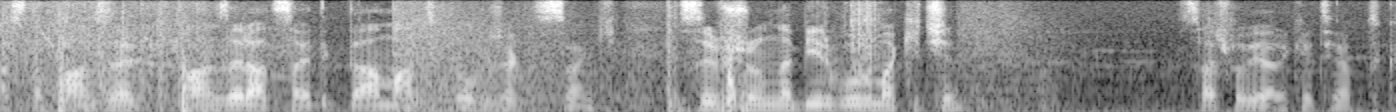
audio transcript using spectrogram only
Aslında panzer panzer atsaydık daha mantıklı olacaktı sanki. Sırf şununla bir vurmak için saçma bir hareket yaptık.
